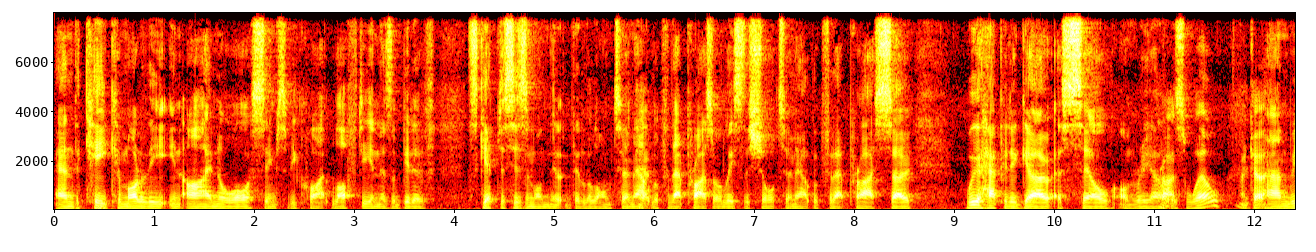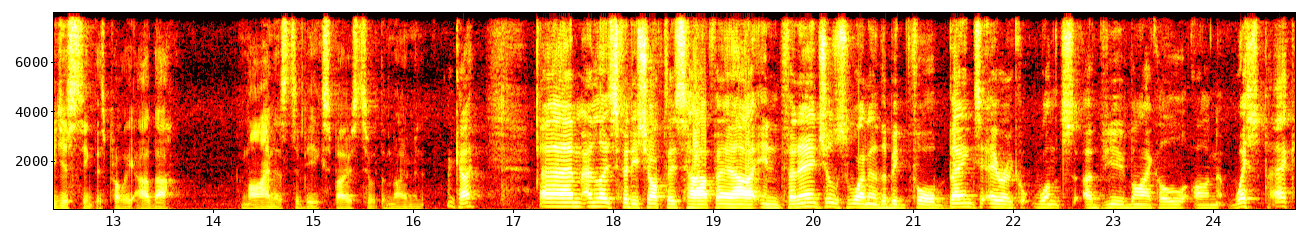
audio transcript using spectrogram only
and the key commodity in iron ore seems to be quite lofty, and there's a bit of skepticism on the, the long term outlook for that price, or at least the short term outlook for that price. So we're happy to go a sell on Rio Right. as well. Okay. Um, we just think there's probably other miners to be exposed to at the moment. Okay. Um, and let's finish off this half hour in financials. One of the big four banks. Eric wants a view, Michael, on Westpac.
